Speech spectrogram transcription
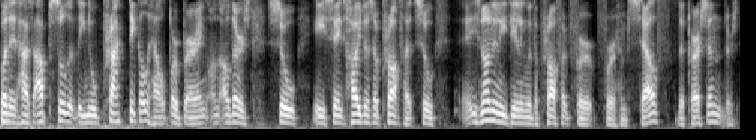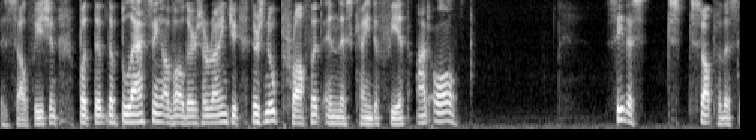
but it has absolutely no practical help or bearing on others. So he says, How does a profit? So eh, he's not only dealing with a profit for, for himself, the person, there's his salvation, but the, the blessing of others around you. There's no profit in this kind of faith at all. See this, just stop for this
